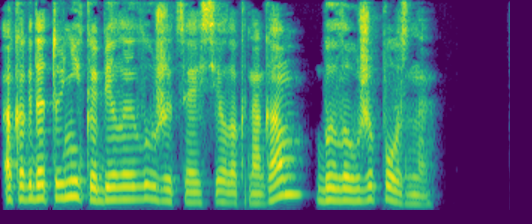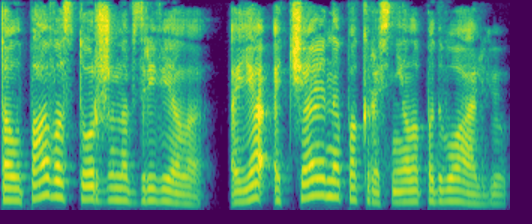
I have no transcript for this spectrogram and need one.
А когда туника белой лужицей осела к ногам, было уже поздно. Толпа восторженно взревела, а я отчаянно покраснела под вуалью.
